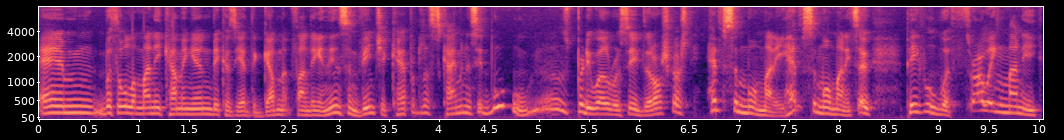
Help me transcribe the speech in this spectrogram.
And with all the money coming in because he had the government funding, and then some venture capitalists came in and said, "Woo, it was pretty well received at Oshkosh. Have some more money. Have some more money." So people were throwing money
